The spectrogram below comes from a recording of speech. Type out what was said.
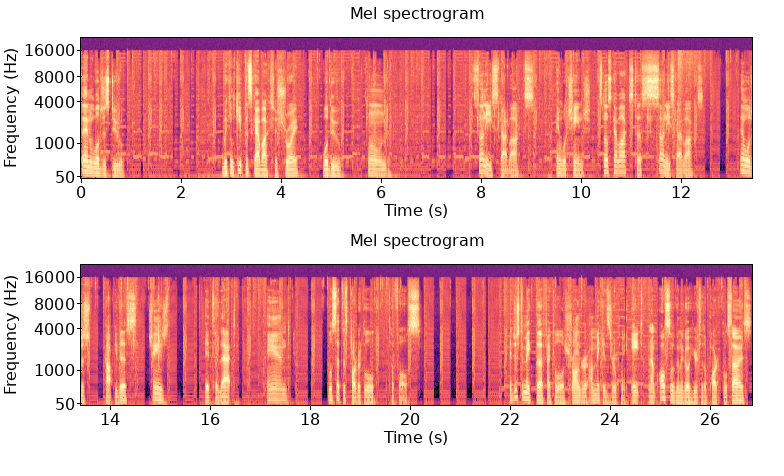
Then we'll just do we can keep the skybox destroy. We'll do cloned sunny skybox and we'll change snow skybox to sunny skybox. Then we'll just copy this change it to that and we'll set this particle to false and just to make the effect a little stronger, I'll make it 0.8, and I'm also going to go here to the particle size,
